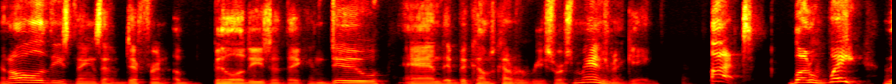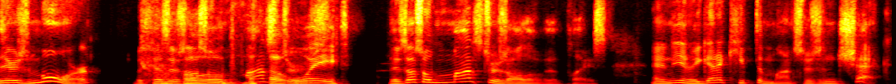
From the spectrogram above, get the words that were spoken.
and all of these things have different abilities that they can do. And it becomes kind of a resource management game. But, but wait, there's more because there's also Oh, monsters. Wait. There's also monsters all over the place. And you know, you got to keep the monsters in check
